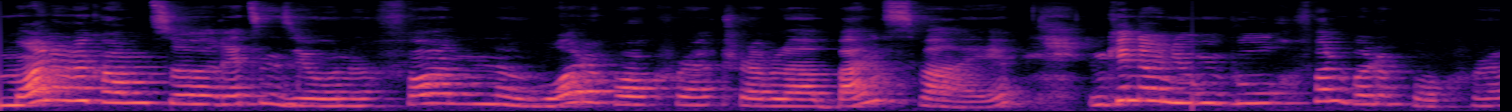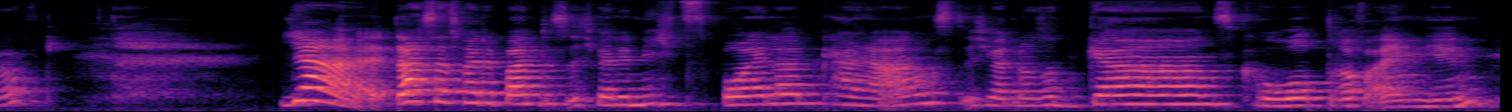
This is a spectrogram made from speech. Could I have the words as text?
Moin und willkommen zur Rezension von World of Warcraft Traveler Band 2, dem Kinder- und Jugendbuch von World of Warcraft. Ja, da es der zweite Band ist, ich werde nicht spoilern, keine Angst. Ich werde nur so ganz grob drauf eingehen.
